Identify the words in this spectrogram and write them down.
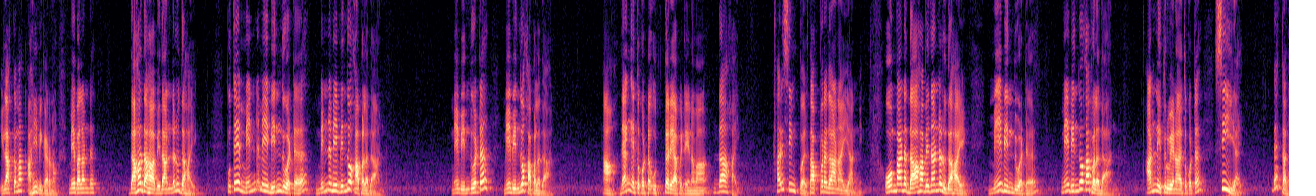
ඉලක්කමක් අහිමි කරනවා. මේ බලන්න 10 10 බෙදන්නලු 10යි. පුතේ මෙන්න මේ බිඳුවට මෙන්න මේ බිඳුව කපලා දාන්න. මේ බිඳුවට මේ බිඳුව කපලා දාන්න. ආ දැන් එතකොට උත්තරය අපිට එනවා 10යි. හරි සිම්පල්. තප්පර ගානයි යන්නේ. ඕම් බාන්න 1000 බෙදන්නලු 10න්. මේ බිඳුවට මේ බිඳුව කපලා දාන්න. අන්න ඉතුරු වෙනවා එතකොට 100යි. දැක්කද?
